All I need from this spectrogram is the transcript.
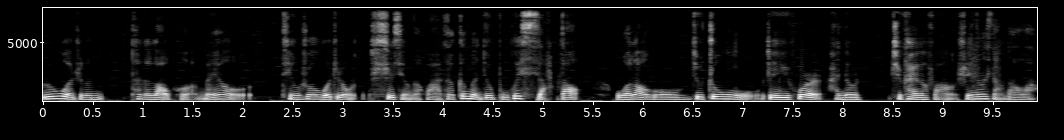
如果这个他的老婆没有听说过这种事情的话，他根本就不会想到我老公就中午这一会儿还能去开个房，谁能想到啊？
